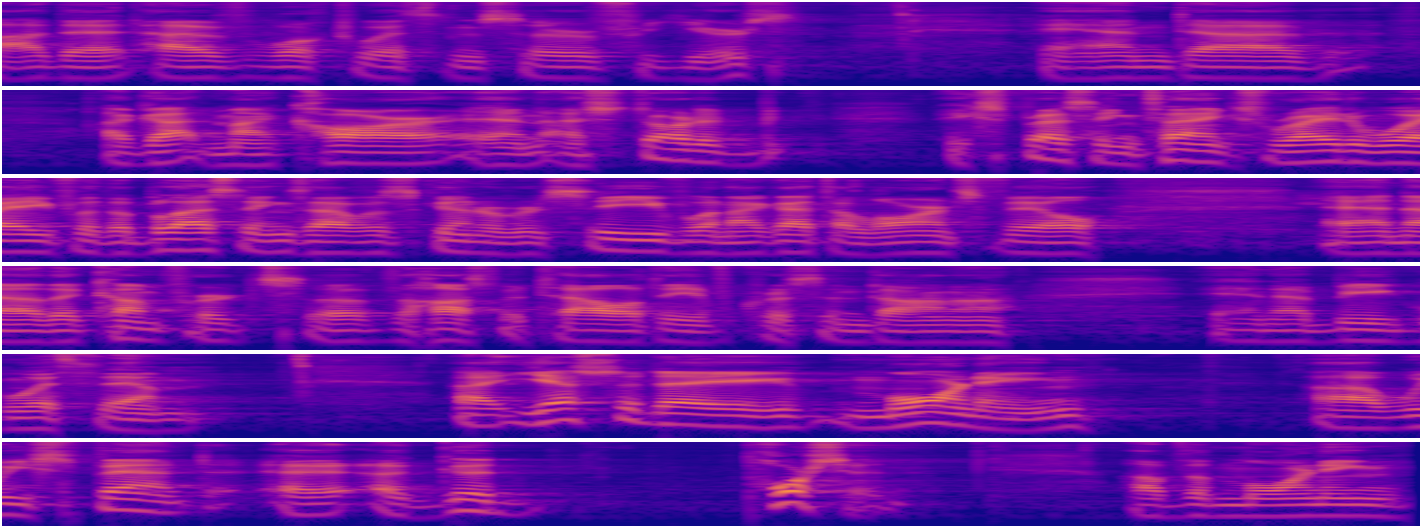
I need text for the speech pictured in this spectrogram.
uh, that I've worked with and served for years. And uh, I got in my car and I started expressing thanks right away for the blessings I was going to receive when I got to Lawrenceville and uh, the comforts of the hospitality of Chris and Donna and uh, being with them. Uh, yesterday morning, uh, we spent a, a, good portion of the morning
